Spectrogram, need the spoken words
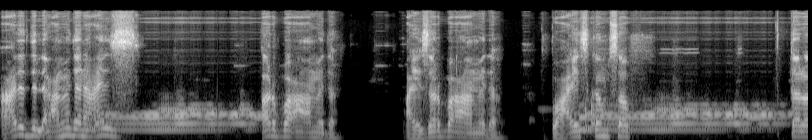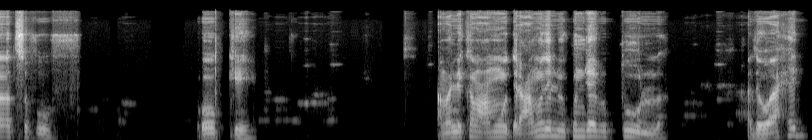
عدد الأعمدة أنا عايز أربع أعمدة. عايز أربع أعمدة. وعايز كام صف؟ ثلاث صفوف. أوكي. عمل لي كام عمود؟ العمود اللي بيكون جايب الطول. ادي واحد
